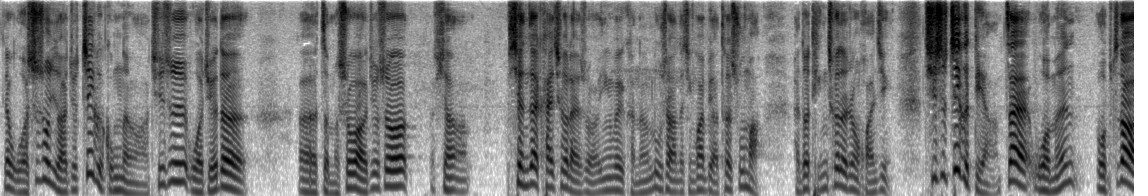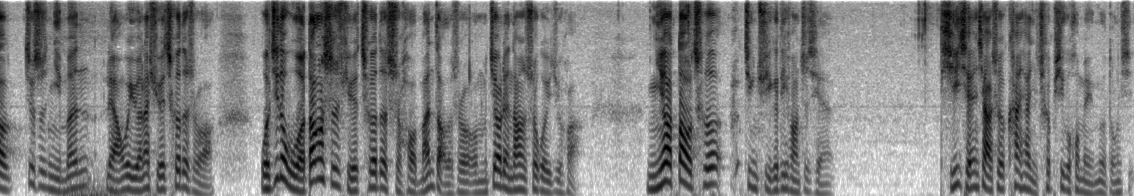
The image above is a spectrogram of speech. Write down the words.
对，我是说句实话，就这个功能啊，其实我觉得，呃，怎么说啊？就是说，像现在开车来说，因为可能路上的情况比较特殊嘛，很多停车的这种环境，其实这个点啊，在我们我不知道，就是你们两位原来学车的时候啊，我记得我当时学车的时候，蛮早的时候，我们教练当时说过一句话：你要倒车进去一个地方之前，提前下车看一下你车屁股后面有没有东西。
